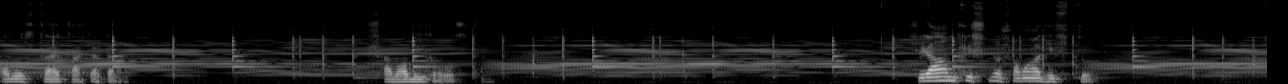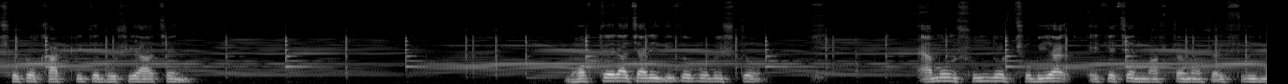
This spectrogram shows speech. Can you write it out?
অবস্থায় থাকাটা স্বাভাবিক অবস্থা। শ্রীরামকৃষ্ণ সমাধিস্থ। ছোট খাটটিতে বসিয়া আছেন। ভক্তেরা চারিদিকে উপবিষ্ট। এমন সুন্দর ছবি এঁকেছেন মাস্টারমশাই শ্রীম,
